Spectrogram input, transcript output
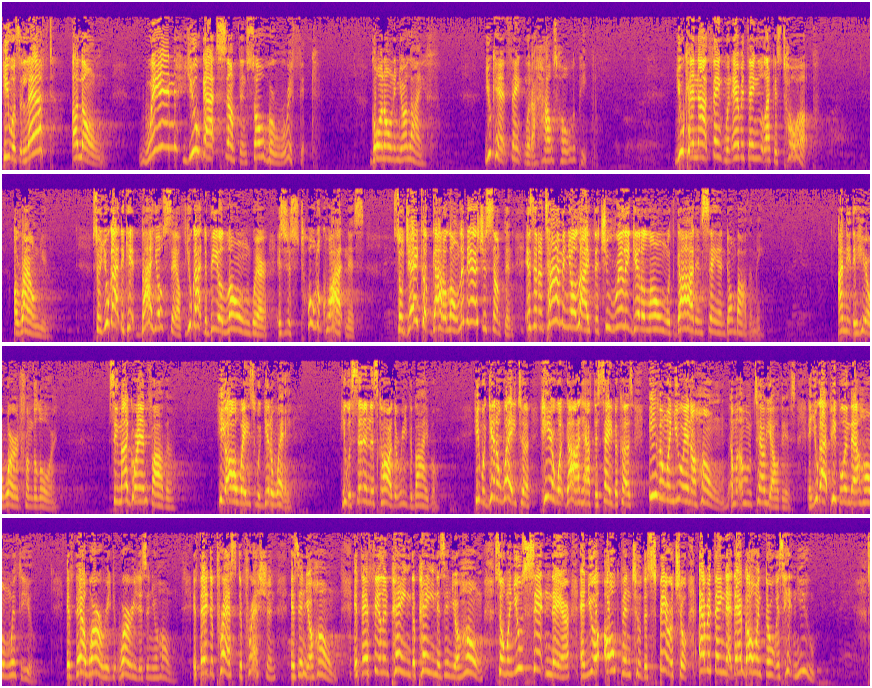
He was left alone. When you got something so horrific going on in your life, you can't think with a household of people. You cannot think when everything look like it's tore up around you. So you got to get by yourself. You got to be alone where it's just total quietness. So Jacob got alone. Let me ask you something. Is it a time in your life that you really get alone with God and saying, don't bother me? I need to hear a word from the Lord. See, my grandfather, he always would get away. He would sit in his car to read the Bible. He would get away to hear what God have to say because even when you're in a home, I'm, I'm going to tell y'all this, and you got people in that home with you. If they're worried, worried is in your home. If they're depressed, depression is in your home. If they're feeling pain, the pain is in your home. So when you sitting there and you're open to the spiritual, everything that they're going through is hitting you.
